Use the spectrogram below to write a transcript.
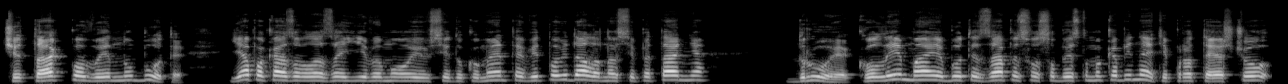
Чи так повинно бути? Я показувала за її вимогою всі документи, відповідала на всі питання. Друге, коли має бути запис в особистому кабінеті про те, що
